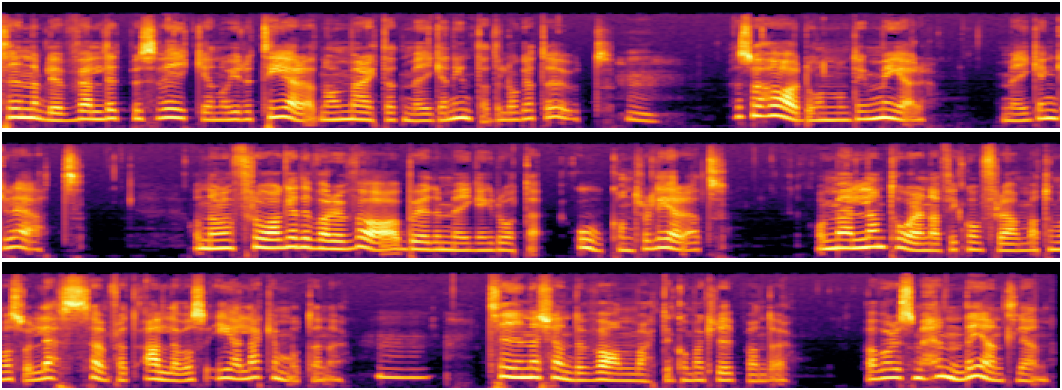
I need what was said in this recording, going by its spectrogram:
Tina blev väldigt besviken och irriterad när hon märkte att Megan inte hade loggat ut. Mm. Men så hörde hon någonting mer. Megan grät. Och när hon frågade vad det var började Megan gråta okontrollerat. Och mellan tårarna fick hon fram att hon var så ledsen för att alla var så elaka mot henne. Tina kände vanmakten komma krypande. Vad var det som hände egentligen?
